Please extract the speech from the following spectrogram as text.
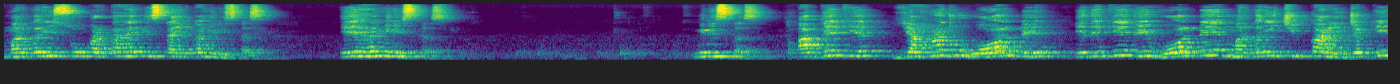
मरकरी शो करता है इस टाइप का मिनिस्कस ये है मिनिस्कस मिनिस्कस आप देखिए, यहाँ जो वॉल पे, ये देखिए, ये वॉल पे मरकरी चिपका नहीं, जबकि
